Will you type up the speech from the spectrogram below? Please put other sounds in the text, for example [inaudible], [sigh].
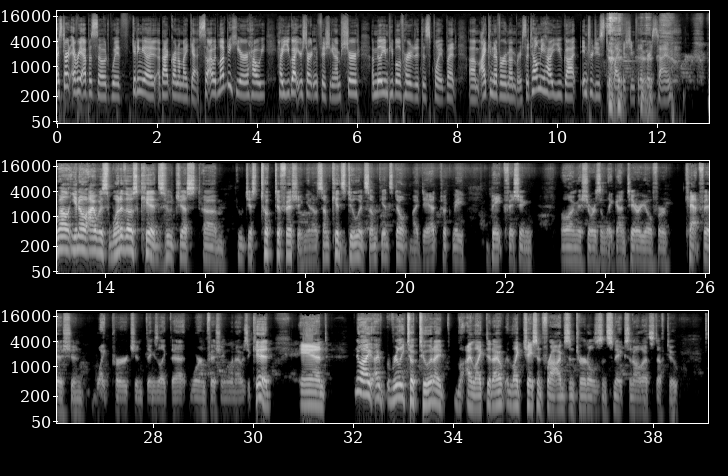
I start every episode with getting a, a, background on my guest. So I would love to hear how how you got your start in fishing. And I'm sure a million people have heard it at this point, but um, I can never remember. So tell me how you got introduced to fly fishing for the first [laughs] time. Well, you know, I was one of those kids who just um, who just took to fishing. You know, some kids do and some kids don't. My dad took me bait fishing along the shores of Lake Ontario for catfish and white perch and things like that, worm fishing when I was a kid. And you know, I, I really took to it. I I liked it. I like chasing frogs and turtles and snakes and all that stuff too.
